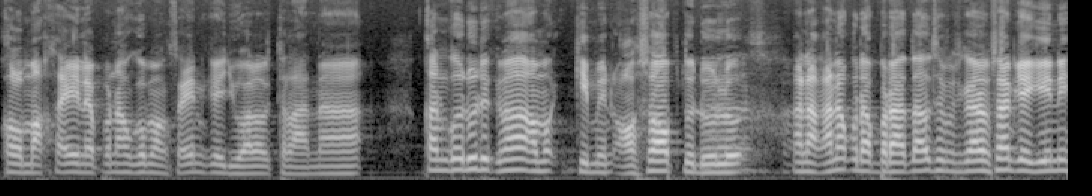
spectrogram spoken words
kalau maksain ya pernah gua maksain kayak jual celana. Kan gua dulu dikenal sama Kimin Osop tuh dulu. Anak-anak udah pernah tahu sampai sekarang misalnya kayak gini.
